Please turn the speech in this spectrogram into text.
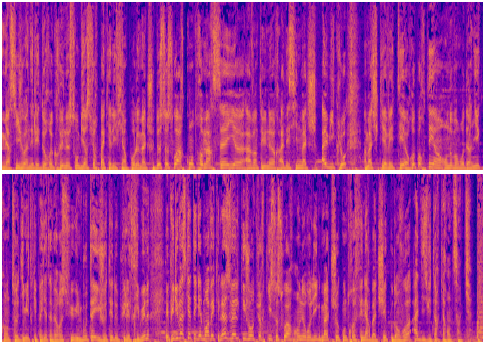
Merci Johan. Et les deux recrues ne sont bien sûr pas qualifiés pour le match de ce soir contre Marseille à 21h à Dessine, match à huis clos. Un match qui avait été reporté hein, en novembre dernier quand Dimitri Payet avait reçu une bouteille jetée depuis les tribunes. Et puis du basket également avec Lasvel qui joue en Turquie ce soir en Euroleague, match contre Fenerbahçe, coup d'envoi à 18h45.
